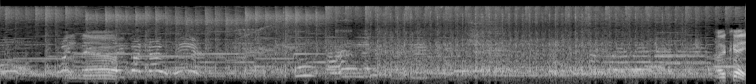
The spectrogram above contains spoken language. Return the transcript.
Oh, I know. Okay.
